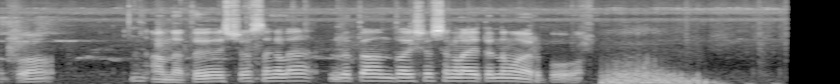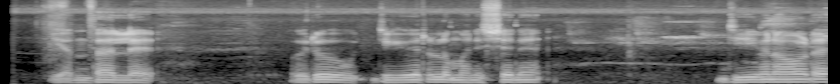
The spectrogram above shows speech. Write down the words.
അപ്പോൾ അന്നത്തെ വിശ്വാസങ്ങൾ ഇന്നത്തെ അന്ധവിശ്വാസങ്ങളായിട്ട് തന്നെ മാറിപ്പോവാം. എന്തല്ലേ? ഒരു ജീവനുള്ള മനുഷ്യനെ ജീവനോടെ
